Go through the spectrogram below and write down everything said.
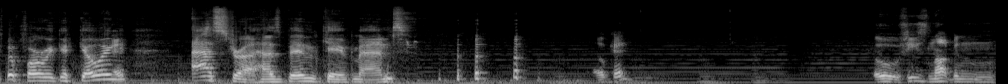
before we get going. Okay. Astra has been caveman. Okay. Oh, she's not been,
